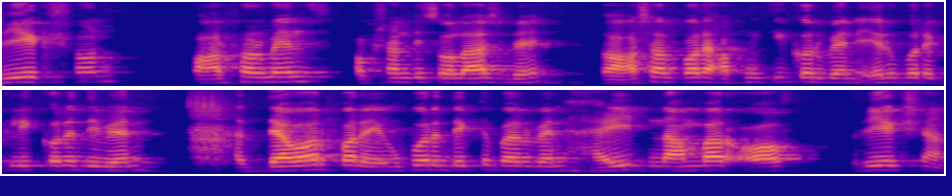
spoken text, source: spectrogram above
রিয়েকশন পারফরমেন্স অপশনটি চলে আসবে। তো আসার পরে আপনি কি করবেন? এর উপরে ক্লিক করে দিবেন। দেওয়ার পরে উপরে দেখতে পারবেন হাইট নাম্বার অফ রিয়েকশন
